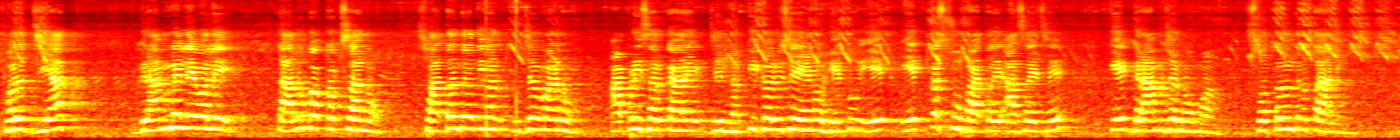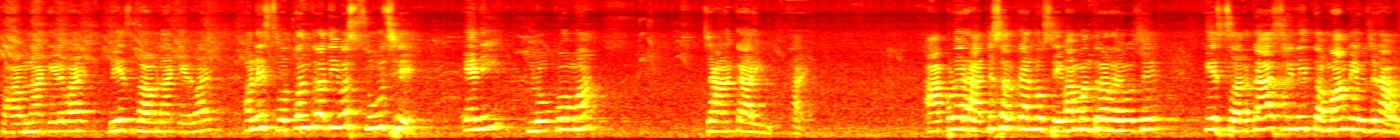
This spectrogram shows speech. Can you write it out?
ફરજિયાત ગ્રામ્ય લેવલે તાલુકા કક્ષાનો સ્વાતંત્ર્ય દિવસ ઉજવવાનું આપણી સરકારે જે નક્કી કર્યું છે એનો હેતુ એક એક જ શુભ આશય છે કે ગ્રામજનોમાં સ્વતંત્રતાની ભાવના કેળવાય દેશ ભાવના કેળવાય અને સ્વતંત્ર દિવસ શું છે એની લોકોમાં જાણકારી થાય. આપણો રાજ્ય સરકારનો સેવા મંત્ર રહ્યો છે કે સરકારશ્રીની તમામ યોજનાઓ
